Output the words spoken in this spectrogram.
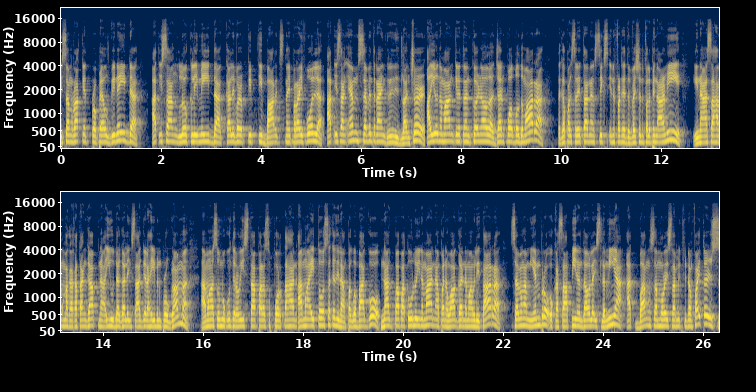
isang rocket-propelled grenade, at isang locally made caliber 50 Barrett Sniper Rifle at isang M79 grenade launcher. Ayon naman kay Lieutenant Colonel John Paul Baldomar, Tagapagsalita ng 6th Infantry Division Philippine Army, inaasahang makakatanggap ng ayuda galing sa Aguila Haven Program ang mga sumukong terorista para suportahan ang mga ito sa kanilang pagbabago. Nagpapatuloy naman ang panawagan ng mga militar sa mga miyembro o kasapi ng Dawla Islamia at Bangsamoro Islamic Freedom Fighters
